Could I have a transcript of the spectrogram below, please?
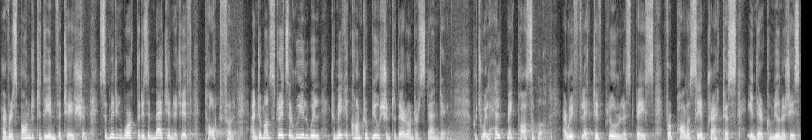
have responded to the invitation, submitting work that is imaginative, thoughtful, and demonstrates a real will to make a contribution to their understanding, which will help make possible a reflective pluralist base for policy and practice in their communities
